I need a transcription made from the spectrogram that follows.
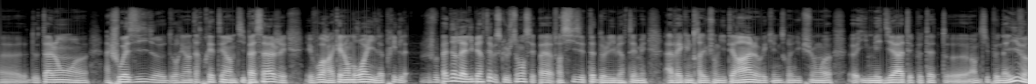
euh, de talent a choisi de, réinterpréter un petit passage et, voir à quel endroit il a pris, de je veux pas dire de la liberté parce que justement c'est pas, enfin si c'est peut-être de la liberté, mais avec une traduction littérale, avec une traduction immédiate et peut-être un petit peu naïve,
